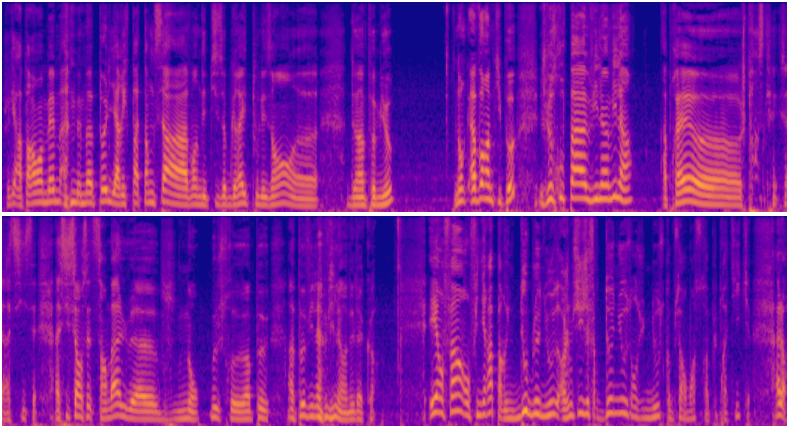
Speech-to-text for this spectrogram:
Je veux dire, apparemment, même, même Apple, il arrive pas tant que ça à vendre des petits upgrades tous les ans euh, de un peu mieux. Donc, à voir un petit peu. Je le trouve pas vilain, vilain. Après, euh, je pense qu'à 600 ou 700 balles, euh, non. Je trouve un peu, un peu vilain, vilain, on est d'accord. Et enfin, on finira par une double news. Alors je me suis dit, je vais faire deux news dans une news, comme ça au moins ce sera plus pratique. Alors,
